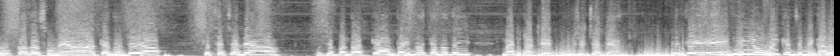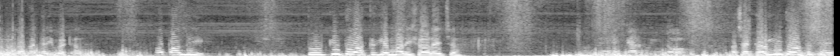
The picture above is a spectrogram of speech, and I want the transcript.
ਲੋਕਾਂ ਦਾ ਸੁਣਿਆ, ਕਹਿੰਦੇ ਆ, ਕਿੱਥੇ ਚੱਲਿਆ? ਉਹ ਜੇ ਬੰਦਾ ਕਿਹਾ ਹੁੰਦਾ ਸੀ ਨਾ ਕਹਿੰਦਾ ਸੀ, ਮੈਂ ਢੱਠੇ ਖੂਹ ਚ ਚੱਲਿਆ। ਤੇ ਇਹ ਇਹ ਨਹੀਂ, ਉਹੀ ਕੰਜਰ ਨੇ ਗੱਲ ਮੇਰਾ ਕਰੀ ਬੈਠਾ। ਉਹ ਪਾਲੀ। ਤੂੰ ਕੀ ਤੋਂ ਅੱਕ ਕੇ ਮਾਰੀ ਸ਼ਾਲੇ ਚ? ਗਰਮੀ ਤੋਂ ਅੱਛਾ, ਗਰਮੀ ਤੋਂ ਅੱਕ ਕੇ?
